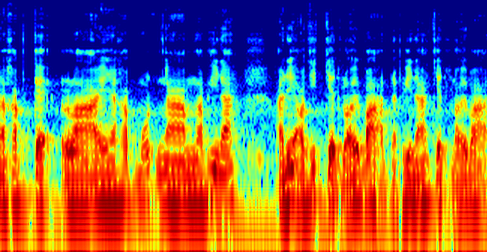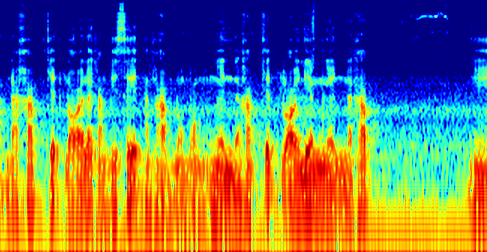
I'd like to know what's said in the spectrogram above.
นะครับ แกะลายนะครับมดงามนะพี่นะ อันนี้เอาที่ 700 บาทนะพี่นะ700 บาทนะครับ700รายการพิเศษนะครับหลวงพ่อเงินนะครับ700เลี่ยมเงินนะครับ นี่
